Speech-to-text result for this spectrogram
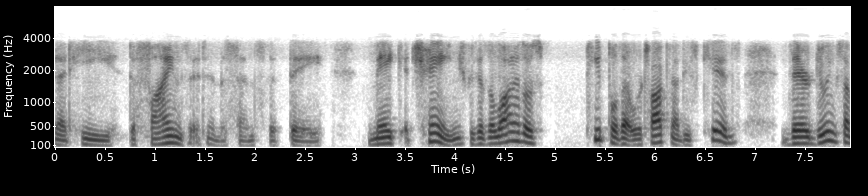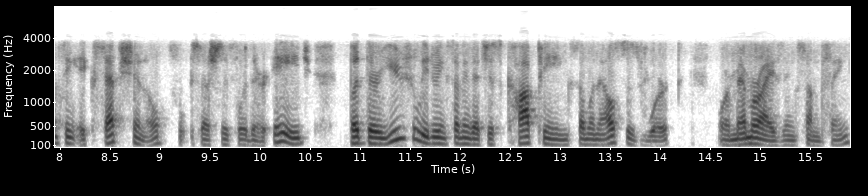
that he defines it, in the sense that they make a change, because a lot of those people that we're talking about, these kids, they're doing something exceptional, especially for their age, but they're usually doing something that's just copying someone else's work or memorizing something,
